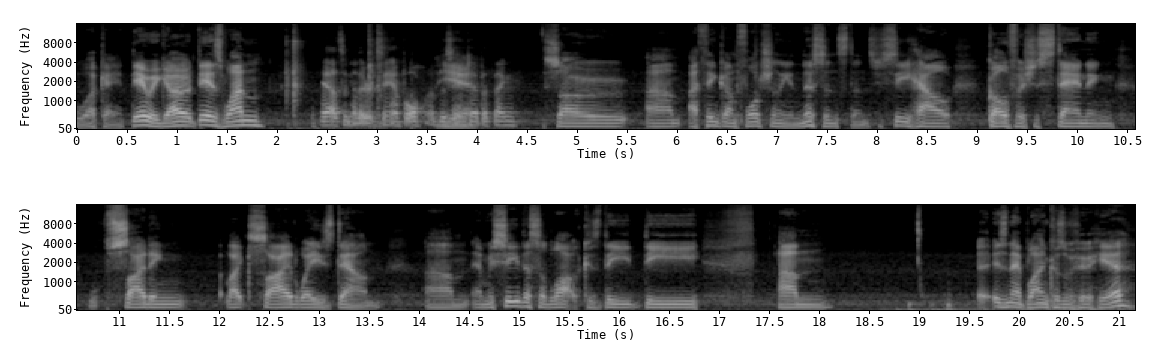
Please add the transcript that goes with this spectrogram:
Ooh, okay, there we go. There's one. Yeah, that's another example of the Yeah. same type of thing. So um, I think unfortunately in this instance, you see how Goldfish is standing, siding like sideways down, um, and we see this a lot because the the um isn't that blind because of her hair?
